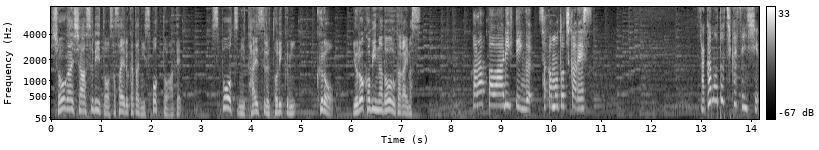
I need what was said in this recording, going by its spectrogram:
障害者アスリートを支える方にスポットを当てスポーツに対する取り組み苦労喜びなどを伺います。パラパワーリフティング坂本千佳です。坂本千佳選手。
